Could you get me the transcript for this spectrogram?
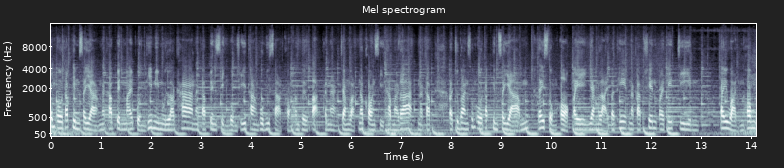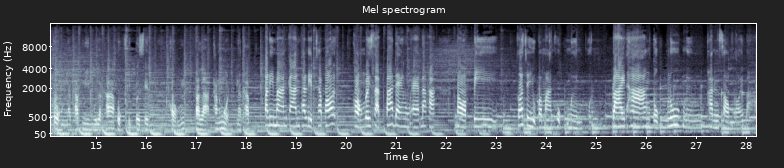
ส้มโอทับทิมสยามนะครับเป็นไม้ผลที่มีมูลค่านะครับเป็นสิ่งบ่งชี้ทางภูมิศาสตร์ของอำเภอปากพนังจังหวัดนครศรีธรรมราชนะครับปัจจุบันส้มโอทับทิมสยามได้ส่งออกไปยังหลายประเทศนะครับ เช่นประเทศจีน ไต้หวันฮ่องกงนะครับมีมูลค่า 60%ของตลาดทั้งหมดนะครับปริมาณการผลิตเฉพาะของบริษัทป้าแดงลุงแอดนะคะ ต่อปีก็จะอยู่ประมาณ 60,000 ผล ปลายทางตกลูกหนึ่ง1,200 บาท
